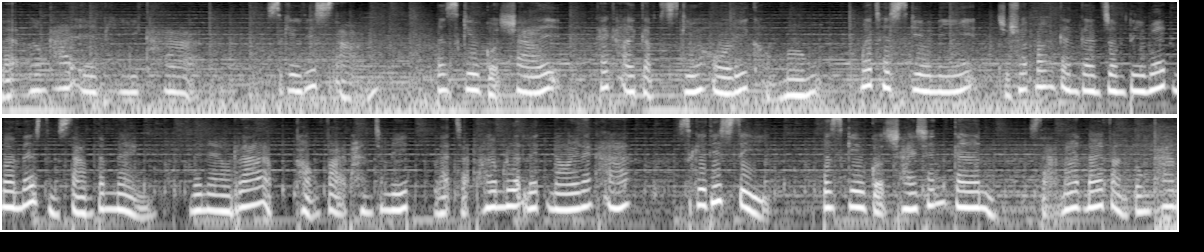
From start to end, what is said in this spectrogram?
และเพิ่มค่า AP ค่ะ สกิลที่ 3 เป็นสกิลกดใช้ คล้ายๆกับสกิลโฮลี่ของมงเมื่อใช้สกิลนี้จะช่วยป้องกันการโจมตีเวทมนต์ได้ถึง 3 ตำแหน่ง ในแนวราบของฝ่ายพันธมิตร และจะเพิ่มเลือดเล็กน้อยนะคะสกิลที่ 4 เป็นสกิลกดใช้เช่นกัน สามารถใบ้ฝั่งตรงข้าม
